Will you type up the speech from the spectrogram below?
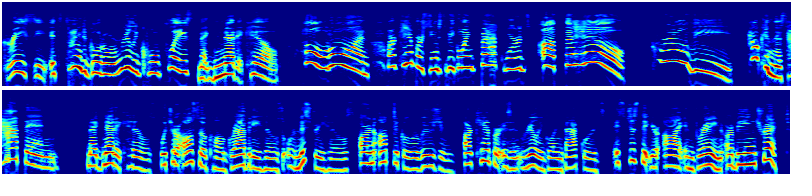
Gracie, it's time to go to a really cool place, Magnetic Hill. Hold on! Our camper seems to be going backwards up the hill. Groovy! How can this happen? Magnetic hills, which are also called gravity hills or mystery hills, are an optical illusion. Our camper isn't really going backwards, it's just that your eye and brain are being tricked.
